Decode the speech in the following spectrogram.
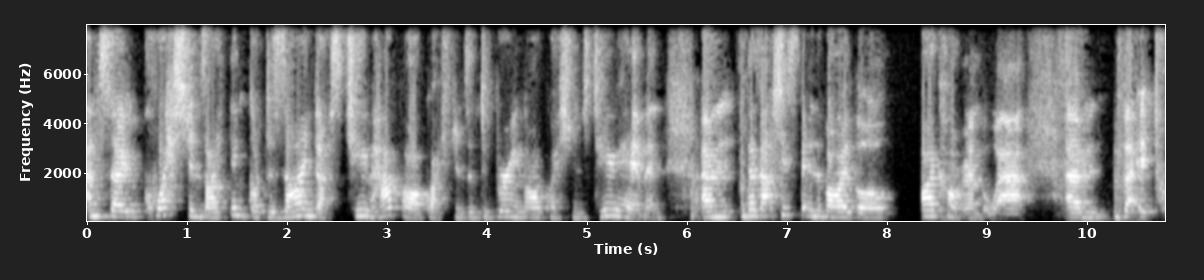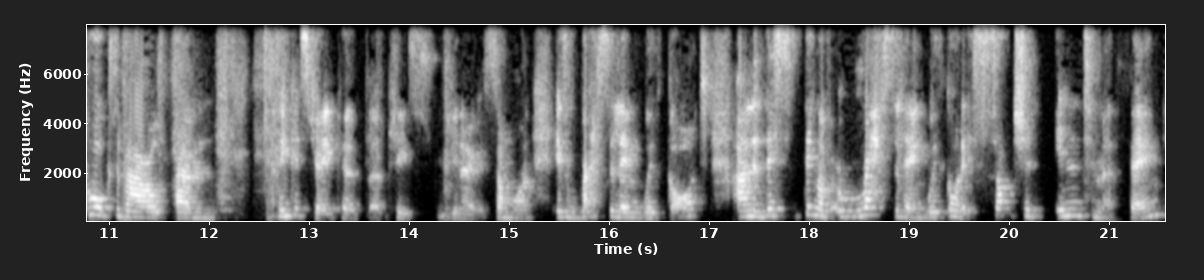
And so, questions, I think God designed us to have our questions and to bring our questions to Him. And um, there's actually a bit in the Bible I can't remember where, um, but it talks about um, I think it's Jacob, but please, you know, someone is wrestling with God. And this thing of wrestling with God, it's such an intimate thing.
